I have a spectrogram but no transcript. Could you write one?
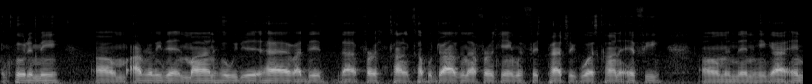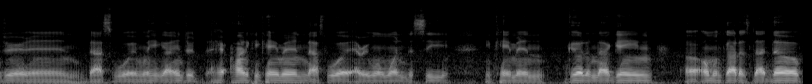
including me. Um, I really didn't mind who we did have. I did that first kind of couple drives in that first game with Fitzpatrick was kind of iffy, um, and then he got injured, and that's what when he got injured, Heinicke came in. That's what everyone wanted to see. He came in good in that game, uh, almost got us that dub.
